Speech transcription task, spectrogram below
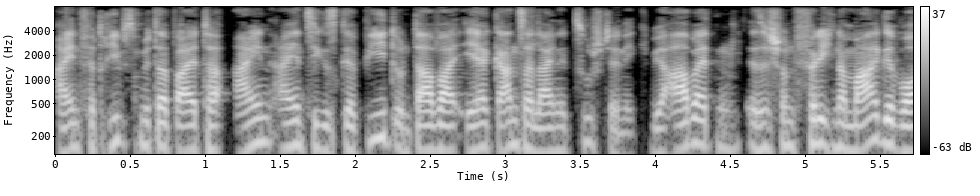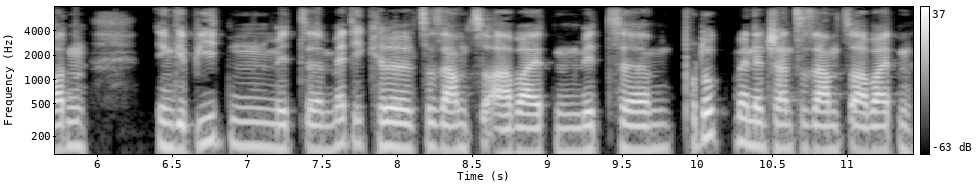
ein Vertriebsmitarbeiter ein einziges Gebiet und da war er ganz alleine zuständig. Wir arbeiten, es ist schon völlig normal geworden, in Gebieten mit äh, Medical zusammenzuarbeiten, mit ähm, Produktmanagern zusammenzuarbeiten.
